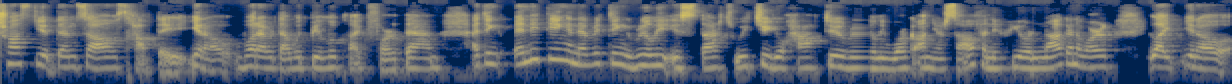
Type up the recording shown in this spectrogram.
trust you themselves, how they, you know, whatever that would be look like for them. I think anything and everything really is starts with you. You have to really work on yourself. And if you're not gonna work, like, you know,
